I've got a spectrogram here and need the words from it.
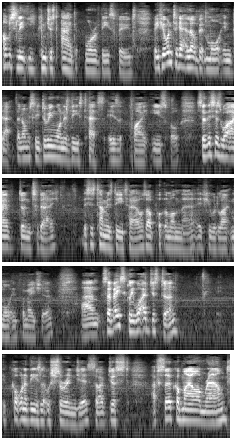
obviously you can just add more of these foods but if you want to get a little bit more in depth then obviously doing one of these tests is quite useful. So this is what I've done today. This is Tammy's details. I'll put them on there if you would like more information. Um, so basically what I've just done it's got one of these little syringes. So I've just I've circled my arm round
